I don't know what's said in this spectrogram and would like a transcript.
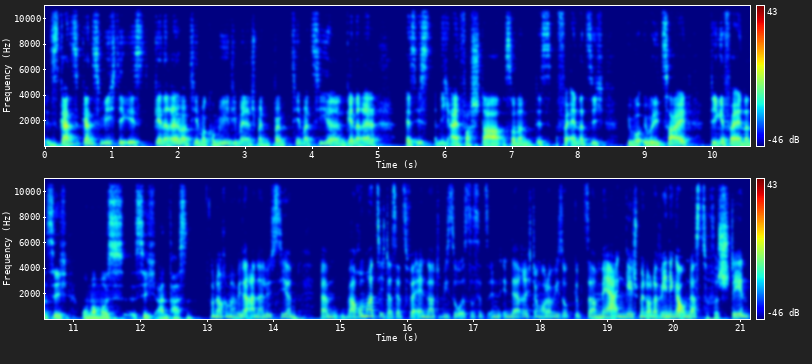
es ist ganz, ganz wichtig ist generell beim Thema Community Management, beim Thema Zielen, generell, es ist nicht einfach starr, sondern es verändert sich über, über die Zeit, Dinge verändern sich und man muss sich anpassen. Und auch immer wieder analysieren, ähm, warum hat sich das jetzt verändert, wieso ist das jetzt in, in der Richtung oder wieso gibt es da mehr Engagement oder weniger, um das zu verstehen,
